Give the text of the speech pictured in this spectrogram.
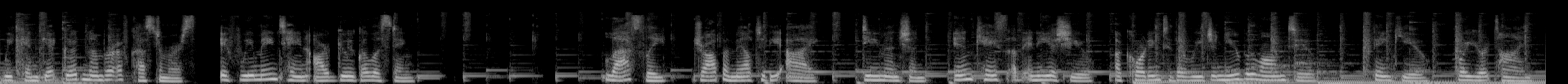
We can get good number of customers, if we maintain our Google listing. Lastly, drop a mail to the ID mentioned, in case of any issue, according to the region you belong to. Thank you, for your time.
